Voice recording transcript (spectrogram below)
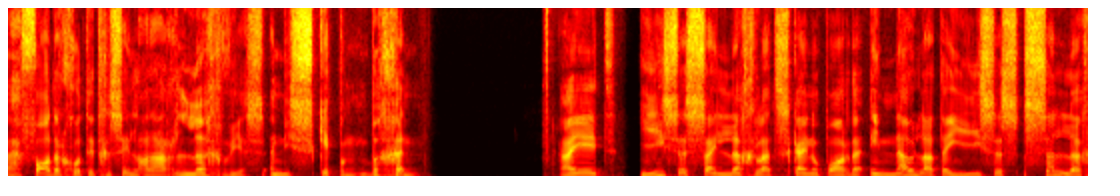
Uh, Vader God het gesê laat daar lig wees in die skepping begin. Hy het Jesus sy lig laat skyn op aarde en nou laat hy Jesus se lig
